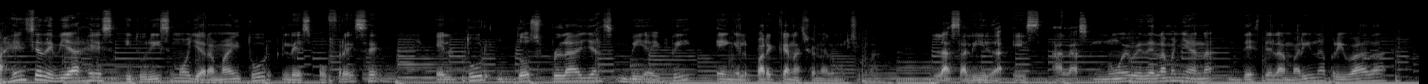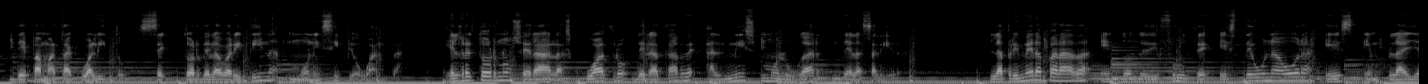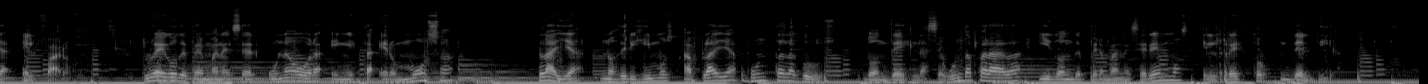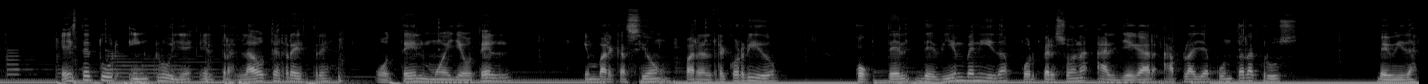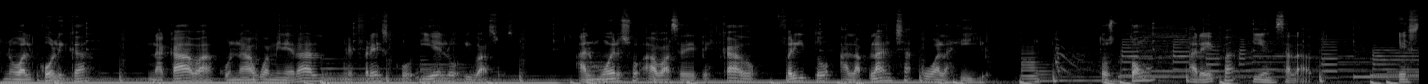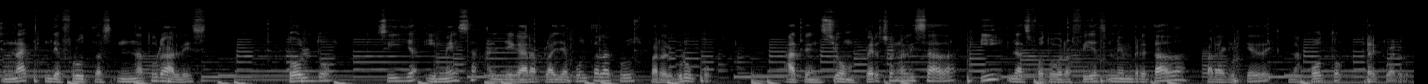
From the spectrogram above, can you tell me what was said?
Agencia de Viajes y Turismo Yaramay Tour les ofrece el Tour Dos Playas VIP en el Parque Nacional Mochima. La salida es a las 9 de la mañana desde la Marina Privada de Pamatacualito, sector de la Baritina, municipio Guanta. El retorno será a las 4 de la tarde al mismo lugar de la salida. La primera parada en donde disfrute es de una hora es en Playa El Faro. Luego de permanecer una hora en esta hermosa playa, nos dirigimos a Playa Punta La Cruz, donde es la segunda parada y donde permaneceremos el resto del día. Este tour incluye el traslado terrestre, hotel, muelle, hotel, embarcación para el recorrido, cóctel de bienvenida por persona al llegar a Playa Punta La Cruz, bebidas no alcohólicas, una cava con agua mineral, refresco, hielo y vasos. Almuerzo a base de pescado, frito a la plancha o al ajillo. Tostón, arepa y ensalada. Snack de frutas naturales, toldo, silla y mesa al llegar a Playa Punta La Cruz para el grupo atención personalizada y las fotografías membretadas para que quede la foto recuerdo.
